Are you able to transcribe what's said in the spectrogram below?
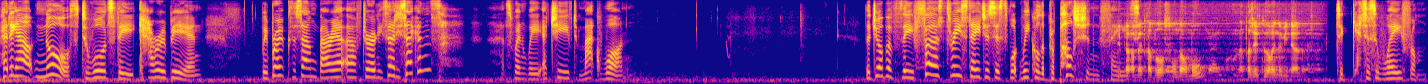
Heading out north towards the Caribbean. We broke the sound barrier after only 30 seconds. That's when we achieved Mach 1. The job of the first three stages is what we call the propulsion phase. Get us away from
